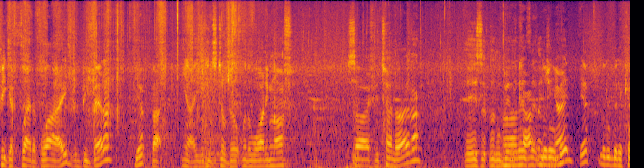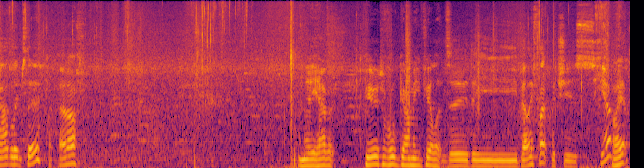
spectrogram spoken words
bigger, flatter blade, it'd be better. Yep. But you know, you can still do it with a whiting knife. So if you turn it over, there's a little bit Oh, of cartilage little again. bit. Yep, little bit of cartilage there. Cut that off. And there you have it. Beautiful gummy fillets. Do the belly flap, which is here. Oh yep.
